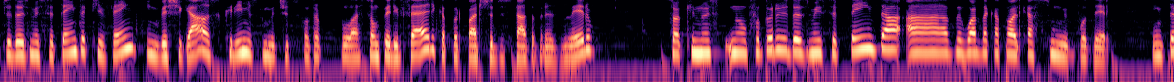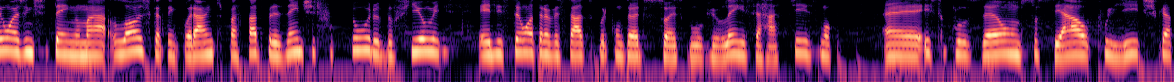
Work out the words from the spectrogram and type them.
de 2070 que vem investigar os crimes cometidos contra a população periférica por parte do Estado brasileiro. Só que no, no futuro de 2070, a vanguarda católica assume o poder. Então a gente tem uma lógica temporal em que passado, presente e futuro do filme eles são atravessados por contradições como violência, racismo, é, exclusão social, política.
